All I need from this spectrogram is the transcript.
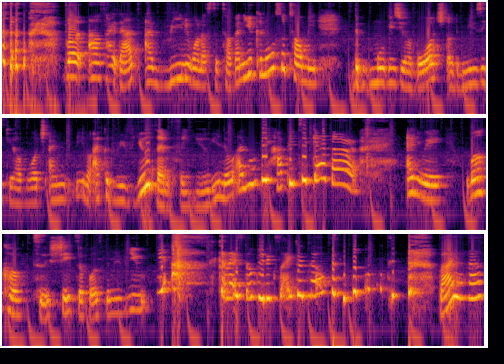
but outside that, I really want us to talk, and you can also tell me the movies you have watched or the music you have watched, and you know, I could review them for you. You know, I will be happy together. Anyway, welcome to Shades of Us, the review. Yeah, can I stop being excited now? Bye.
